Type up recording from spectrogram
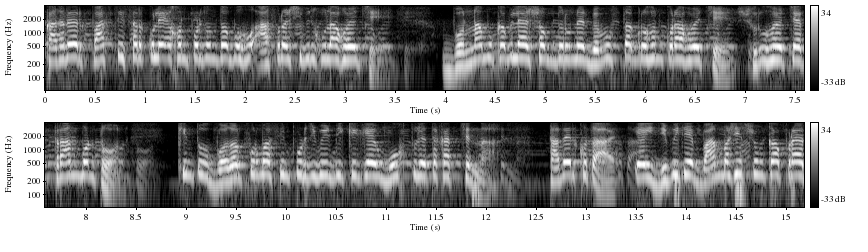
কাছাড়ের পাঁচটি সার্কুলে এখন পর্যন্ত বহু আশ্রয় শিবির খোলা হয়েছে। বন্যা মোকাবিলায় সব ধরনের ব্যবস্থা গ্রহণ করা হয়েছে। শুরু হয়েছে ত্রাণ বন্টন। কিন্তু বদরপুর, মাসিমপুর জীবির দিকে কেউ মুখ তুলে তাকাচ্ছেন না। তাদের কোথায়? এই জীবিতে বানবাসীর সংখ্যা প্রায়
